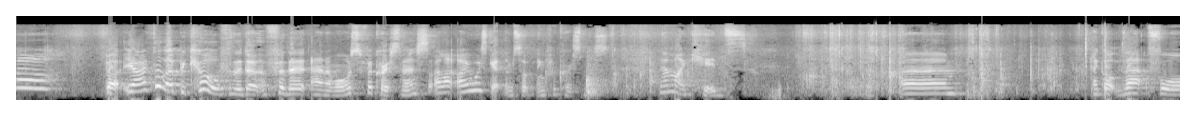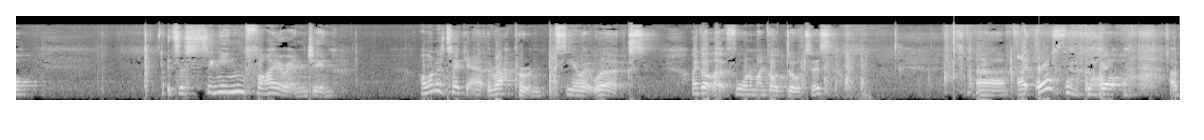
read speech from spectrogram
oh. But yeah, I thought that'd be cool for the for the animals for Christmas. I like I always get them something for Christmas. They're my kids. Um, I got that for. It's a singing fire engine. I want to take it out the wrapper and see how it works. I got that for one of my goddaughters. Um, I also got a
